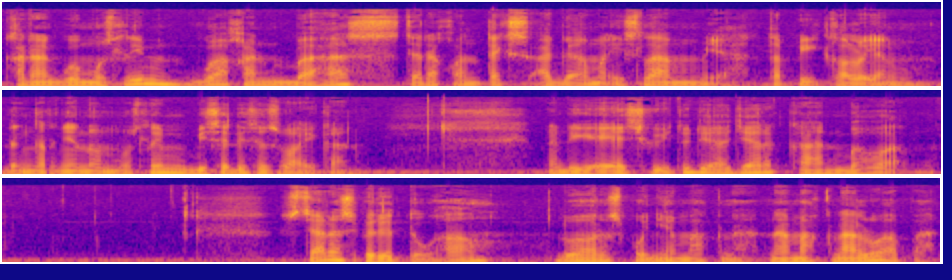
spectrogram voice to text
Karena gue muslim gue akan bahas secara konteks agama Islam ya. Tapi kalau yang dengernya non muslim bisa disesuaikan. Nah di AHQ itu diajarkan bahwa secara spiritual lu harus punya makna. Nah makna lu apa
